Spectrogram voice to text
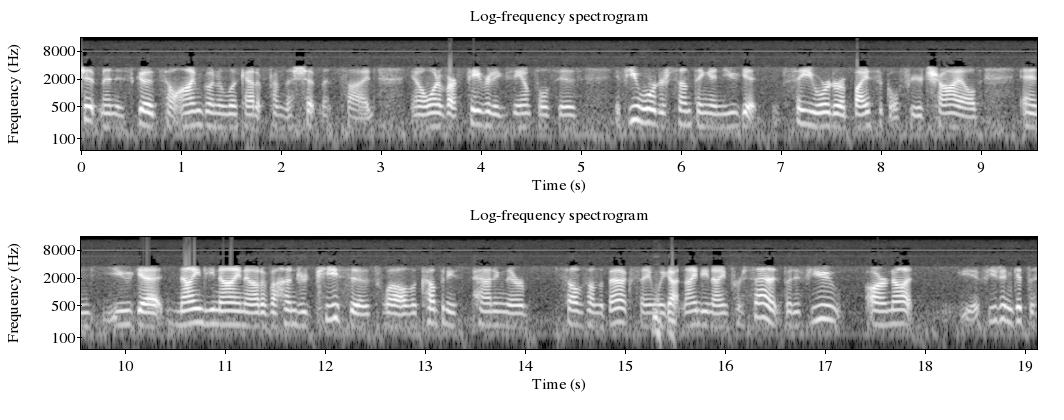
shipment is good so I'm going to look at it from the shipment side. You know one of our favorite examples is if you order something and you get, say, you order a bicycle for your child, and you get 99 out of 100 pieces, well, the company's patting themselves on the back saying we got 99%. But if you are not, if you didn't get the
